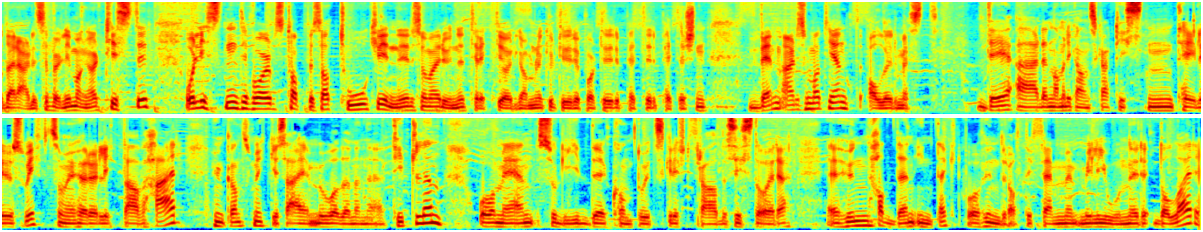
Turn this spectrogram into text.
Og der er det selvfølgelig mange artister. Og listen til Forbes toppes av to kvinner som er under 30 år gamle kulturreporter Petter Pettersen. Hvem er det som har tjent aller mest? Det er den amerikanske artisten Taylor Swift, som vi hører litt av her. Hun kan smykke seg med både denne tittelen og med en solid kontoutskrift fra det siste året. Eh, Hun hadde en inntekt på 185 millioner dollar,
